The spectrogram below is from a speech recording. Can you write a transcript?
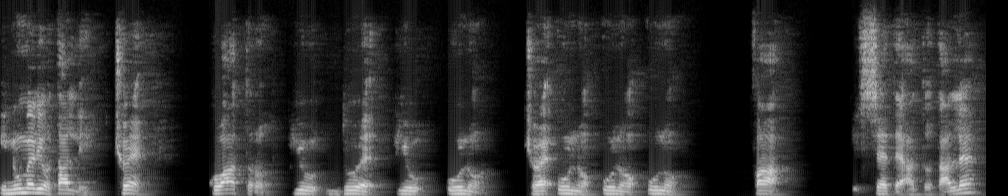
i numeri ottali cioè 4 più 2 più 1 cioè 1 1 1 fa il 7 al totale.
